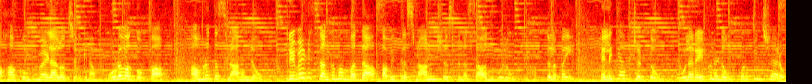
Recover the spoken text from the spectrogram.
మహాకుంభమేళాలో జరిగిన మూడవ గొప్ప అమృత స్నానంలో త్రివేణి సంగమం వద్ద పవిత్ర స్నానం చేస్తున్న సాధువులు భక్తులపై హెలికాప్టర్తో పూల రేకులను కురిపించారు.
